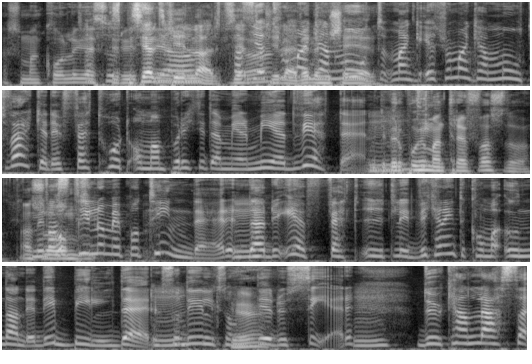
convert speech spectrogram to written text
Alltså man kollar ju alltså, efter Speciellt killar, speciellt jag, killar, tror man kan mot, man, jag tror man kan motverka det fett hårt om man på riktigt är mer medveten. Mm. Det beror på hur man träffas då. Alltså Men fast till och med på Tinder, mm. där du är fett ytlig, vi kan inte komma undan det, det är bilder, mm. så det är liksom yeah. det du ser. Mm. Du kan läsa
